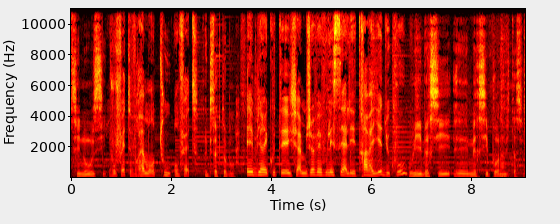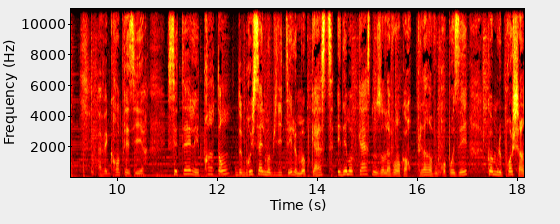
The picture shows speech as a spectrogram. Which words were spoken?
C'est nous aussi. Vous faites vraiment tout, en fait. Exactement. Eh bien, écoutez, Hicham, je vais vous laisser aller travailler, du coup. Oui, merci, et merci pour l'invitation. Avec grand plaisir. C'était les printemps de Bruxelles Mobilité, le Mobcast. Et des Mobcasts, nous en avons encore plein à vous proposer, comme le prochain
